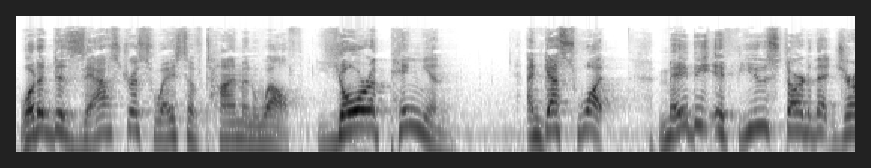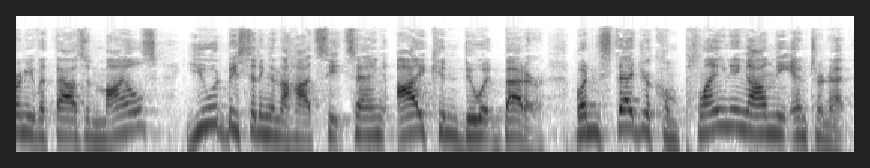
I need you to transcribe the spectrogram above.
What a disastrous waste of time and wealth. Your opinion. And guess what? Maybe if you started that journey of a thousand miles, you would be sitting in the hot seat saying, I can do it better. But instead, you're complaining on the internet.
